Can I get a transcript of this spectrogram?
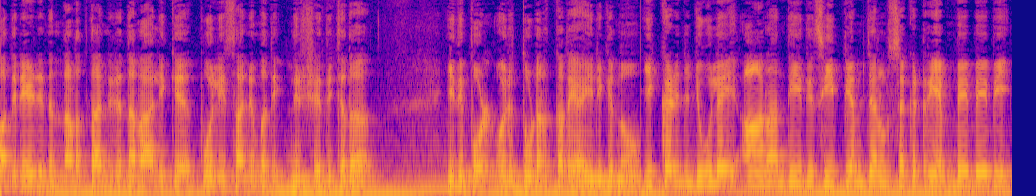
പതിനേഴിന് നടത്താനിരുന്ന റാലിക്ക് പോലീസ് അനുമതി നിഷേധിച്ചത്. ഇതിപ്പോൾ ഒരു തുടർക്കഥയായിരിക്കുന്നു. ഇക്കഴിഞ്ഞ ജൂലൈ ആറാം തീയതി C P M general secretary M A Baby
